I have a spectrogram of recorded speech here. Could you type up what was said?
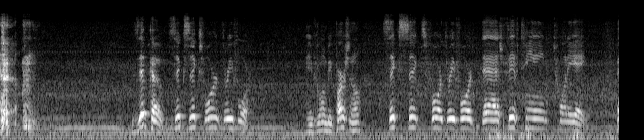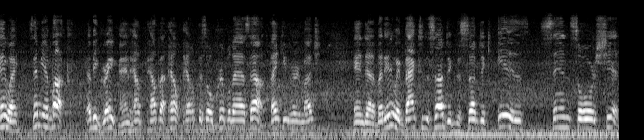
zip code 66434. And if you want to be personal, 66434-1528. Anyway, send me a buck. That'd be great, man. Help help help help this old crippled ass out. Thank you very much. And uh, but anyway, back to the subject. The subject is censor shits.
